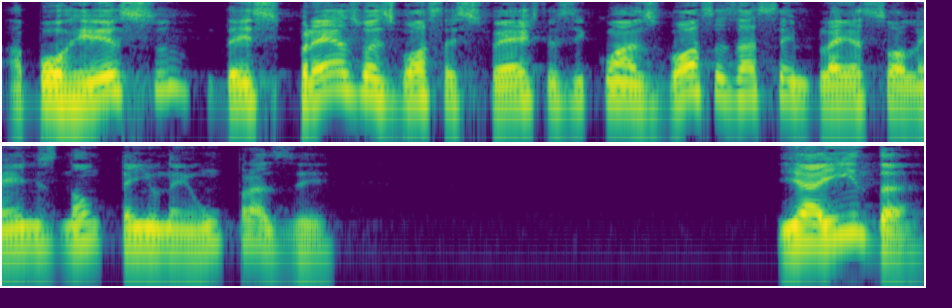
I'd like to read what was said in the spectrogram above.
Aborreço, desprezo as vossas festas e com as vossas assembleias solenes não tenho nenhum prazer. E ainda,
